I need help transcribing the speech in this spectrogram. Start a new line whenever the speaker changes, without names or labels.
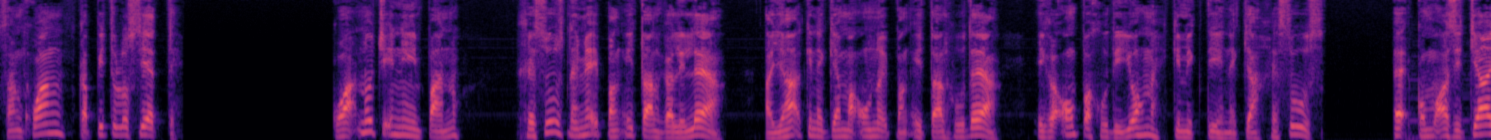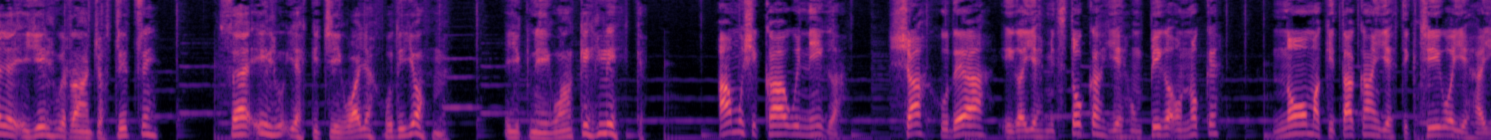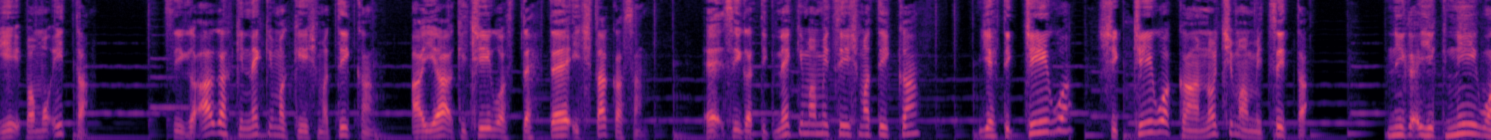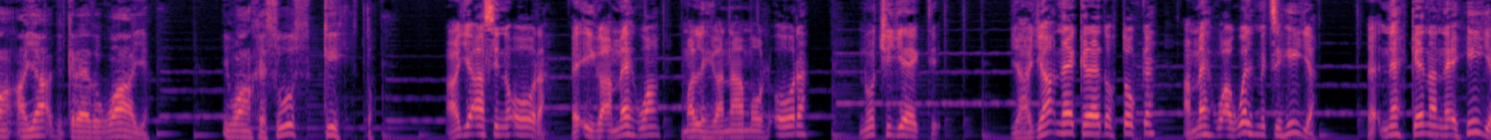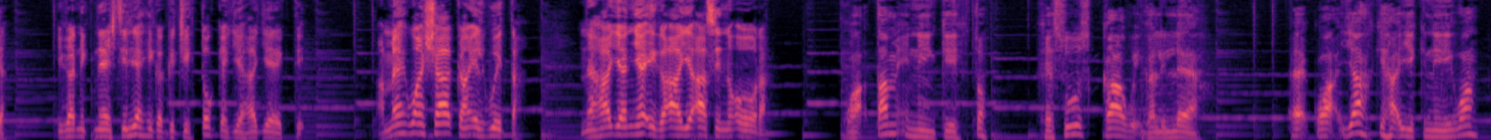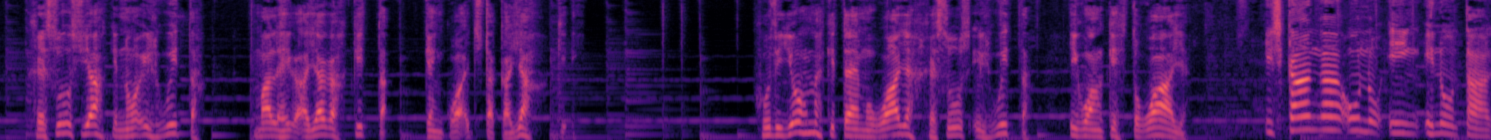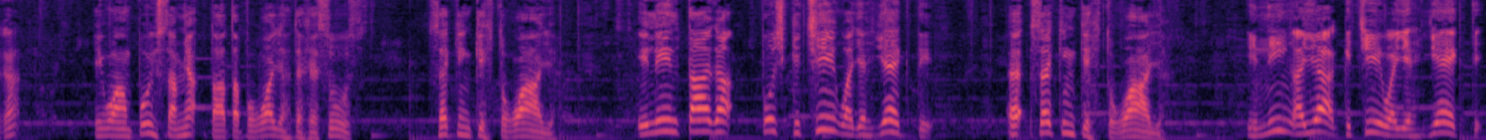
San Juan capítulo 7 Kua nochi inimpano, Jesús nemia ipan ital Galilea, allá kinekiama uno ipan ital Judea, iga ompa judiyojmeh kimiktihnekya Jesús. E como asitiaya iyilhui ranchos tzitzi, se ilhui yehkichiwaya judiyojmeh, iyikniwan kihlihke.
Amo xikawi niga, xa Judea iga yehmitztoka yehumpiga onoke, no makitakan yehtikchiwa yehayi pamoita. Siga agah kineki makixmatikan, aya kichiwas tehte ichtakasan. E siga tikneki mamitzixmatikan, yehtikchiwa, xikchiwa kan nochi mamitzita.
Niga iyikniwan aya kikredowaya. Iwan Jesús kihto.
Aya asino ora, e iga amehwan malehganamol ora, nochi yekti. Ya ya ne credo toke, amehwa awel mitzihilla, e neh kena nehilla, iga niknextilia iga kichihtoke yehayekti. Amehwan shakan ilhuita, nehaya nya iga aya asino ora.
Kua tam inin kihto, Jesús kawi Galilea. E kua yahki ha iyikniwan, Jesús yahki no ilhuita, malehiga ayagah kita, ken kua ichtakayahki. Judiyojmeh kitemowaya Jesús ilhuita, iwan kihtowaya.
Iskanga uno in inontaga,
Iwan pues samia tatapowaya de Jesús. Sekin kihtowaya.
Inintaga push kichiwa yehyekti.
E sekin kihtowaya.
inin aya kichiwa yehyekti,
